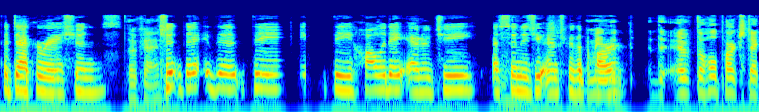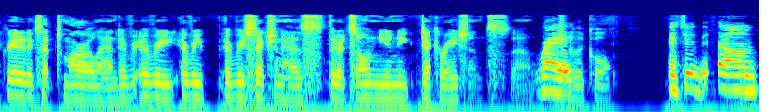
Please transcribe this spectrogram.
The decorations, Okay. The the the the holiday energy as soon as you enter the I mean, park. the, the, the whole park's decorated except Tomorrowland. Every every every every section has their its own unique decorations. So Right. It's really cool. It's just, um,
